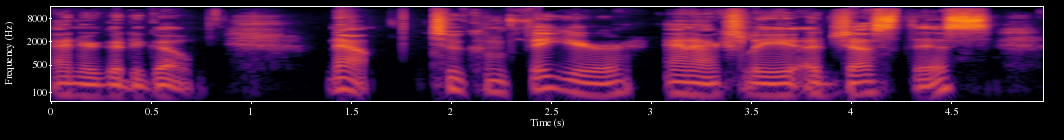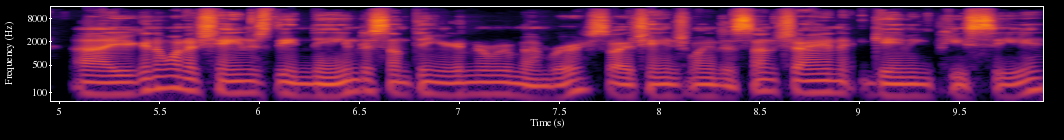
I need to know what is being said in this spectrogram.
and you're good to go. Now, to configure and actually adjust this, uh, you're going to want to change the name to something you're going to remember. So I changed mine to Sunshine Gaming PC.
